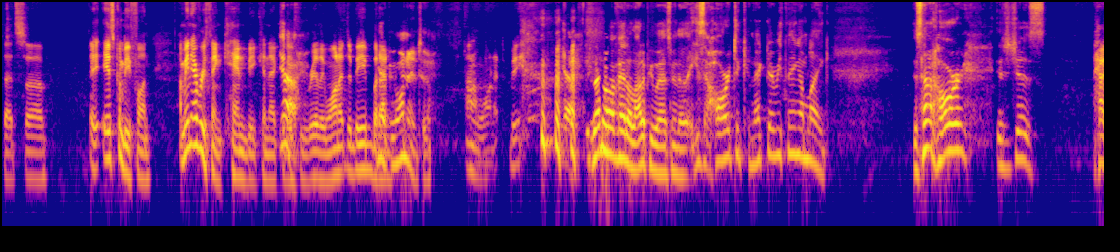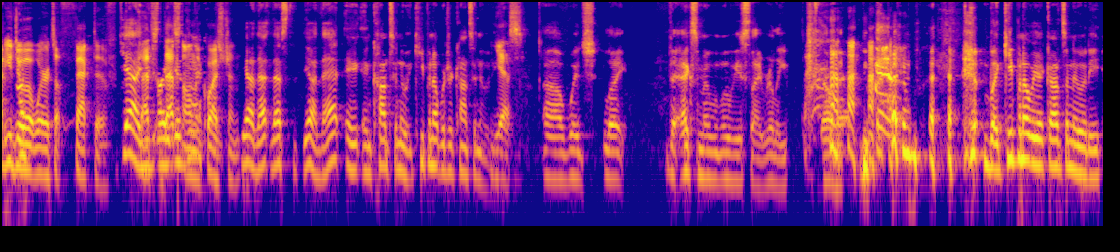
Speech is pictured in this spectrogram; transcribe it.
That's uh, it, it's gonna be fun. I mean, everything can be connected yeah. if you really want it to be, but yeah, I, if you wanted to. I don't want it to be. yeah, I know I've had a lot of people ask me that. Like, is it hard to connect everything? I'm like, it's not hard. It's just how do you do it where it's effective? Yeah, that's you, that's the only question. Yeah, that that's yeah that and continuity, keeping up with your continuity. Yes, uh, which like the X Men movies like really, but keeping up with your continuity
